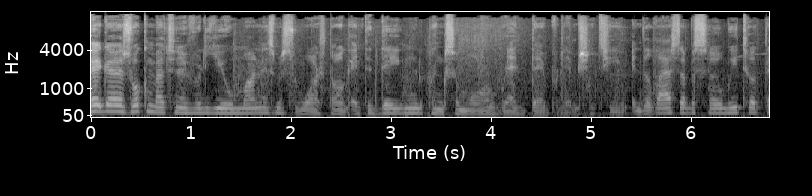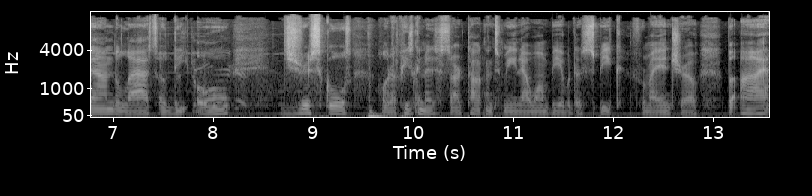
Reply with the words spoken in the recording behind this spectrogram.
Hey guys, welcome back to another video. My name is Mr. Watchdog, and today we're going to be playing some more Red Dead Redemption 2. In the last episode, we took down the last of the old Driscolls. Hold up, he's going to start talking to me, and I won't be able to speak for my intro. But, uh,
